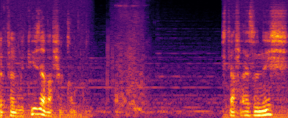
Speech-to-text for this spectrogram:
Weit wir mit dieser Waffe kommen. Ich darf also nicht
